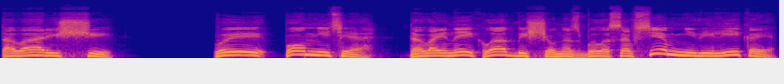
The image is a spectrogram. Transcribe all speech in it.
товарищи! Вы помните, до войны кладбище у нас было совсем невеликое,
